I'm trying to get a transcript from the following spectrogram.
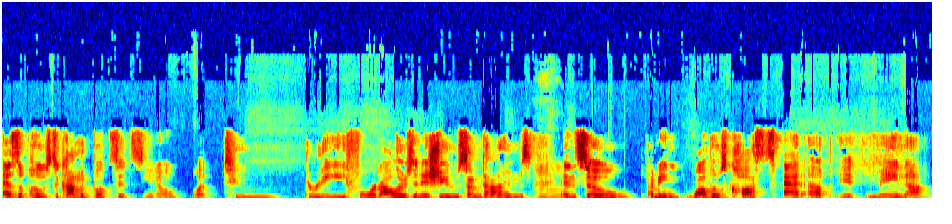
as opposed to comic books, it's you know what two, three, four dollars an issue sometimes, mm-hmm. and so I mean, while those costs add up, it may not.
